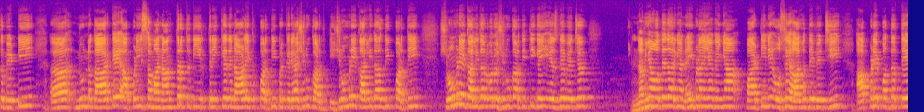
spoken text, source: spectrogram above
ਕਮੇਟੀ ਨੂੰ ਨਕਾਰ ਕੇ ਆਪਣੀ ਸਮਾਨਾਂਤਰ ਤਰੀਕੇ ਦੇ ਨਾਲ ਇੱਕ ਭਰਤੀ ਪ੍ਰਕਿਰਿਆ ਸ਼ੁਰੂ ਕਰ ਦਿੱਤੀ। ਸ਼੍ਰੋਮਣੀ ਅਕਾਲੀ ਦਲ ਦੀ ਭਰਤੀ ਸ਼੍ਰੋਮਣੀ ਅਕਾਲੀ ਦਲ ਵੱਲੋਂ ਸ਼ੁਰੂ ਕਰ ਦਿੱਤੀ ਗਈ। ਇਸ ਦੇ ਵਿੱਚ ਨਵੀਆਂ ਅਹੁਦੇਦਾਰੀਆਂ ਨਹੀਂ ਬਣਾਈਆਂ ਗਈਆਂ, ਪਾਰਟੀ ਨੇ ਉਸੇ ਹਾਲਤ ਦੇ ਵਿੱਚ ਹੀ ਆਪਣੇ ਪੱਧਰ ਤੇ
